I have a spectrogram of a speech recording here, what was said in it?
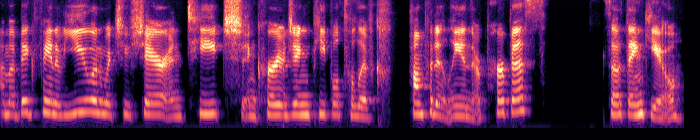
I'm a big fan of you and what you share and teach, encouraging people to live confidently in their purpose. So, thank you.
